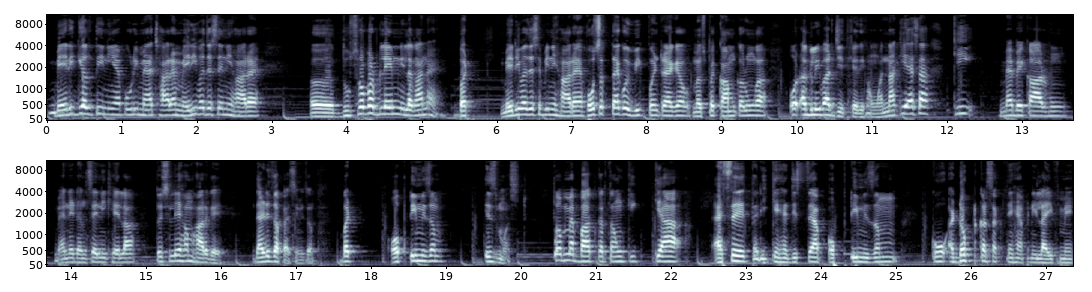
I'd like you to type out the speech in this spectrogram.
मेरी गलती नहीं है, पूरी मैच हारा है, मेरी वजह से नहीं हारा है। दूसरों पर ब्लेम नहीं लगाना है बट मेरी वजह से भी नहीं हारा है। हो सकता है कोई वीक पॉइंट रह गया हो, मैं उस पर काम करूँगा और अगली बार जीत के दिखाऊँगा। ना कि ऐसा कि मैं बेकार हूँ, मैंने ढंग से नहीं खेला तो इसलिए हम हार गए। That is a pessimism but optimism is must तो अब मैं बात करता हूँ कि क्या ऐसे तरीके हैं जिससे आप ऑप्टिमिज्म को अडोप्ट कर सकते हैं अपनी लाइफ में।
